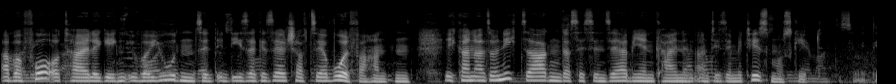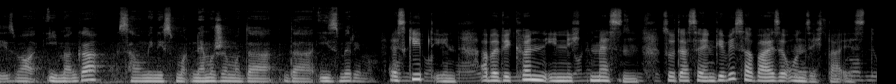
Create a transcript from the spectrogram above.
Aber Vorurteile gegenüber Juden sind in dieser Gesellschaft sehr wohl vorhanden. Ich kann also nicht sagen, dass es in Serbien keinen Antisemitismus gibt. Es gibt ihn, aber wir können ihn nicht messen, sodass er in gewisser Weise unsichtbar ist.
